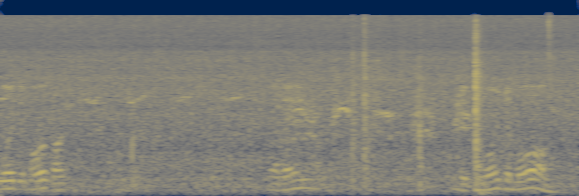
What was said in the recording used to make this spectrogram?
Mua cho bố con Rồi đấy Đi mua cho bố không?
